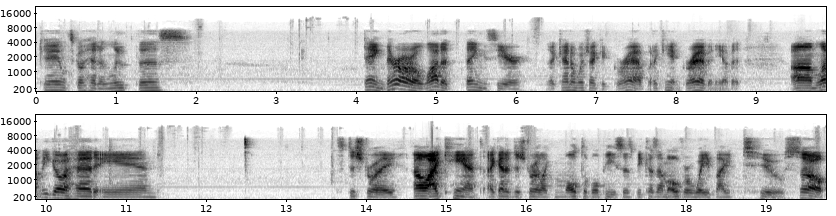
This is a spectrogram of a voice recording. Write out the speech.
Okay, let's go ahead and loot this. Dang, there are a lot of things here that I kind of wish I could grab, but I can't grab any of it. Um, let me go ahead and destroy. Oh, I can't. I gotta destroy like multiple pieces because I'm overweight by two. So,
